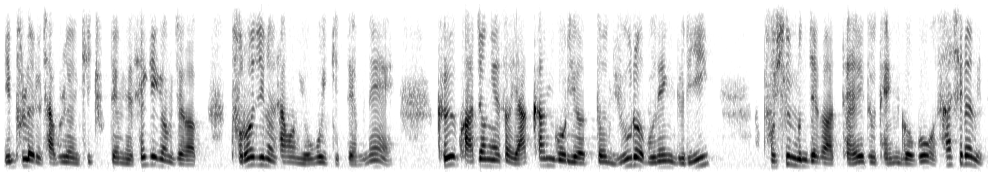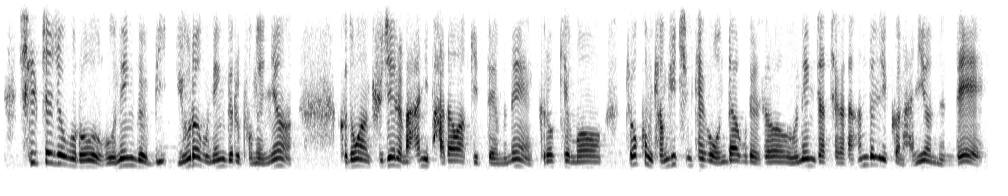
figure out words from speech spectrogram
인플레를 잡으려는 긴축 때문에 세계 경제가 부러지는 상황이 오고 있기 때문에 그 과정에서 약한 골이었던 유럽 은행들이 부실 문제가 대도 된 거고 사실은 실제적으로 은행들 미- 유럽 은행들을 보면요 그동안 규제를 많이 받아왔기 때문에 그렇게 뭐 조금 경기 침체가 온다고 그래서 은행 자체가 다 흔들릴 건 아니었는데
